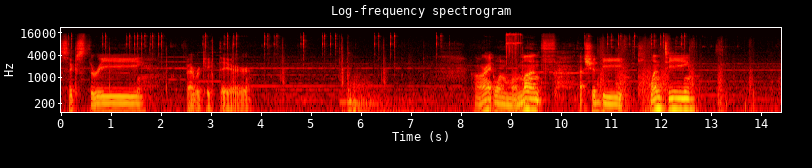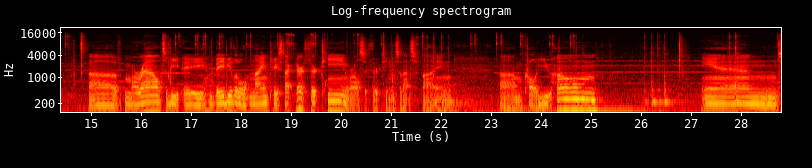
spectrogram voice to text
6-3, fabricate there. Alright, one more month. That should be plenty of morale to beat a baby little 9k stack. They're 13, we're also 13, so that's fine. Um, call you home. And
